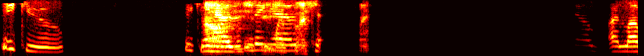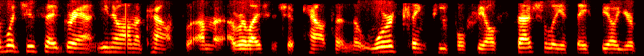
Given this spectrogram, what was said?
thank you. Thank you. No, You know, the thing is, you I love what you said, Grant. You know, I'm a counselor. I'm a, a relationship counselor, and the worst thing people feel, especially if they feel you're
